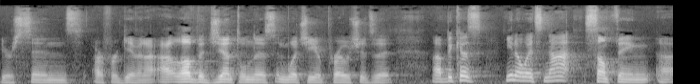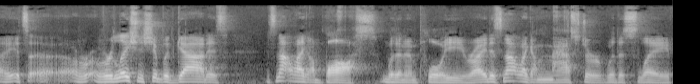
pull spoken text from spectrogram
Your sins are forgiven. I, I love the gentleness in which he approaches it uh, because, you know, it's not something, uh, it's a, a, relationship with God is, it's not like a boss with an employee, right? It's not like a master with a slave.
